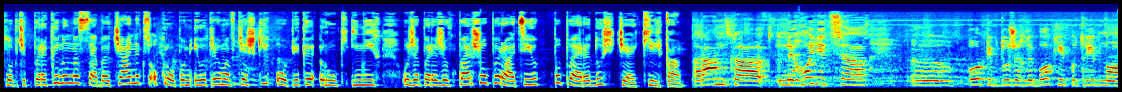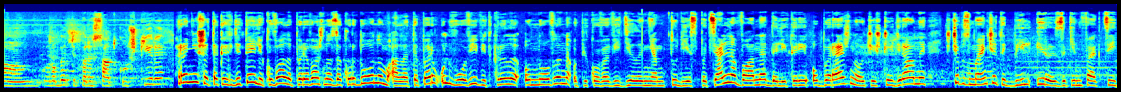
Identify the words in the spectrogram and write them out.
Хлопчик перекинув на себе чайник з окропом і отримав тяжкі опіки рук і ніг. Уже пережив першу операцію. Попереду ще кілька. Ранка не гоїться, опік дуже глибокий, потрібно робити пересадку шкіри. Раніше таких дітей лікували переважно за кордоном, але тепер у Львові відкрили оновлене опікове відділення. Тут є спеціальна ванна, де лікарі обережно очищують рани, щоб зменшити біль і ризик інфекцій.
